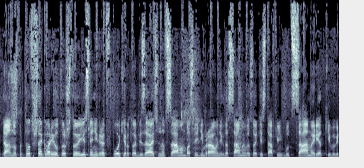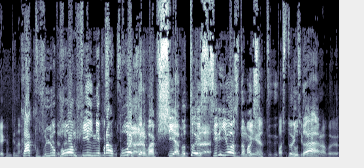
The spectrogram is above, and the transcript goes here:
Да, ну то, что я говорил, то, что если они играют в покер, то обязательно в самом последнем раунде, когда самые высокие ставки, у них будут самые редкие в игре комбинации. Как в же любом не фильме про покер Да. вообще. Ну то есть, Да. серьезно, Максим. Нет, ты- постойте, ну вы да. не правы.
